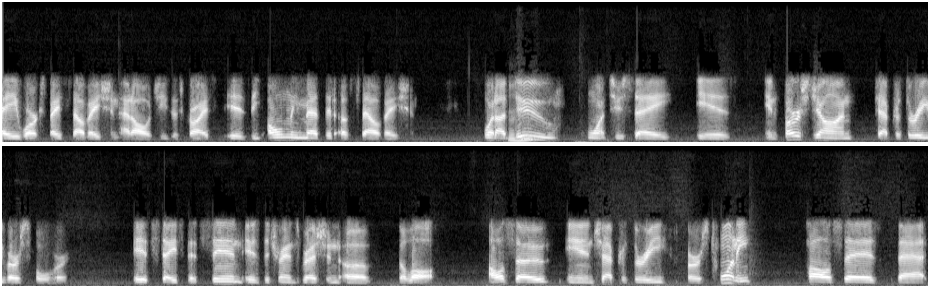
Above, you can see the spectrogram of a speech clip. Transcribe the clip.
a works-based salvation at all. Jesus Christ is the only method of salvation. What I do want to say is in First John chapter three verse four, it states that sin is the transgression of the law. Also, in chapter 3, verse 20, Paul says that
